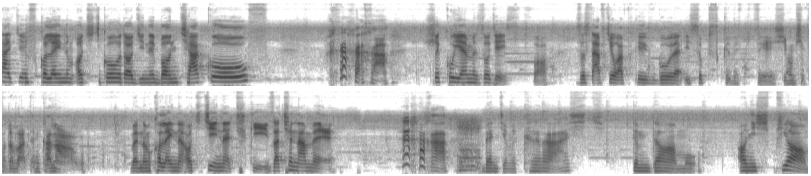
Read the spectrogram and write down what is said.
Witajcie w kolejnym odcinku Rodziny Bąciaków. Ha, ha, ha. Szykujemy złodziejstwo. Zostawcie łapki w górę i subskrypcję, jeśli wam się podoba ten kanał. Będą kolejne odcineczki. Zaczynamy. Ha, ha, ha. Będziemy kraść w tym domu. Oni śpią.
